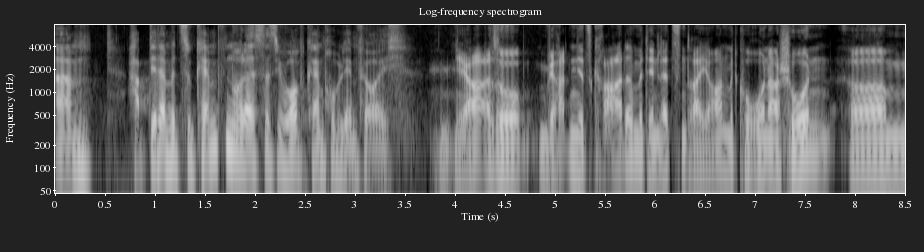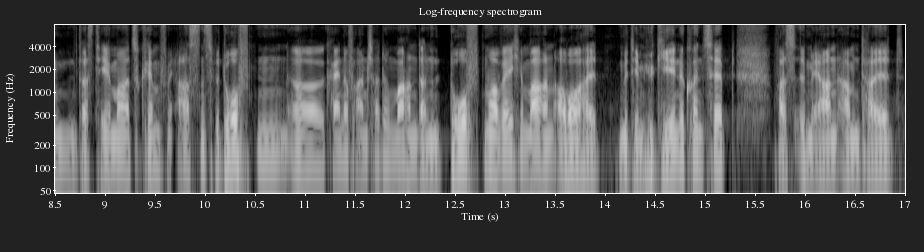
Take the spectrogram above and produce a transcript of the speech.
Ähm, habt ihr damit zu kämpfen oder ist das überhaupt kein Problem für euch? Ja, also wir hatten jetzt gerade mit den letzten drei Jahren mit Corona schon ähm, das Thema zu kämpfen. Erstens, wir durften äh, keine Veranstaltung machen, dann durften wir welche machen, aber halt mit dem Hygienekonzept, was im Ehrenamt halt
